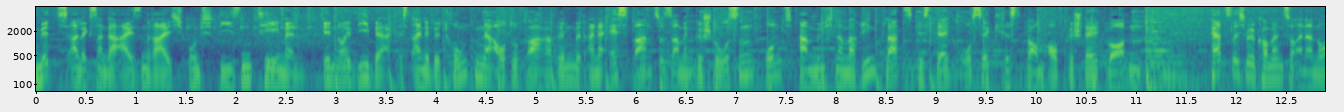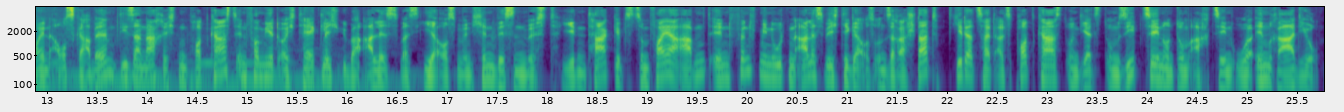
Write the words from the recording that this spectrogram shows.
mit Alexander Eisenreich und diesen Themen. In Neubiberg ist eine betrunkene Autofahrerin mit einer S-Bahn zusammengestoßen und am Münchner Marienplatz ist der große Christbaum aufgestellt worden. Herzlich willkommen zu einer neuen Ausgabe. Dieser Nachrichtenpodcast informiert euch täglich über alles, was ihr aus München wissen müsst. Jeden Tag gibt's zum Feierabend in fünf Minuten alles Wichtige aus unserer Stadt, jederzeit als Podcast und jetzt um 17 und um 18 Uhr im Radio.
